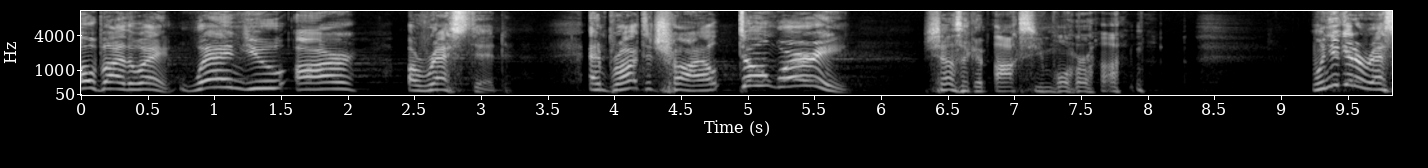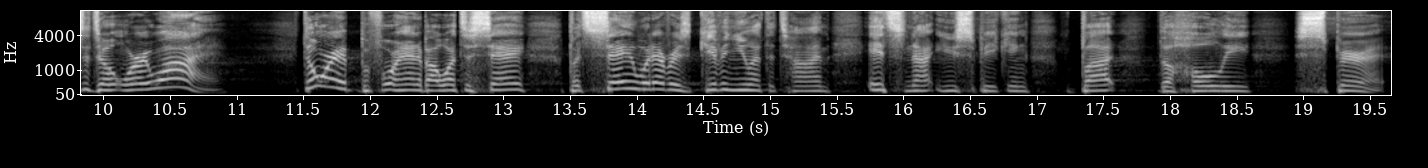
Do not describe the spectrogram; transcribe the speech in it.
Oh, by the way, when you are arrested and brought to trial, don't worry. Sounds like an oxymoron. when you get arrested, don't worry. Why? Don't worry beforehand about what to say, but say whatever is given you at the time. It's not you speaking, but the Holy Spirit.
